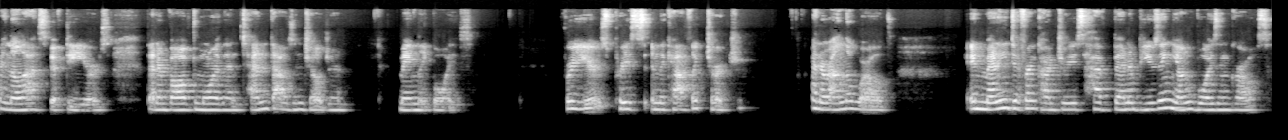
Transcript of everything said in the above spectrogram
in the last 50 years that involved more than 10,000 children, mainly boys. For years, priests in the Catholic Church and around the world in many different countries have been abusing young boys and girls.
